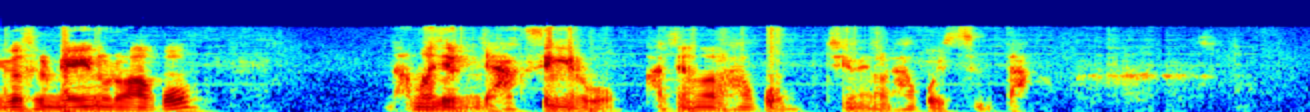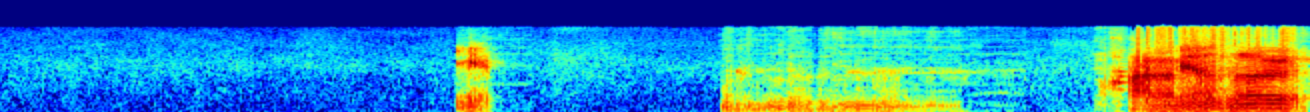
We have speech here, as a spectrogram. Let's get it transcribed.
이것을 메인으로 하고 나머지는 이제 학생으로 가정을 하고 진행을 하고 있습니다. 예. 음, 화면을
